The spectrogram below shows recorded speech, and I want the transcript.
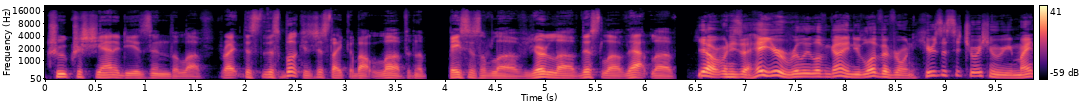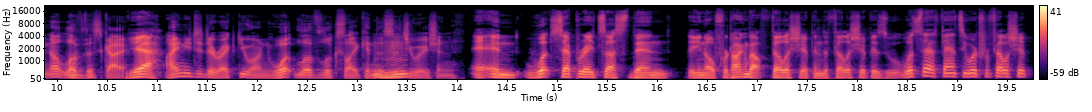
true Christianity is in the love, right? This, this book is just like about love and the basis of love, your love, this love, that love. Yeah, when he's like, "Hey, you're a really loving guy and you love everyone. Here's a situation where you might not love this guy. Yeah. I need to direct you on what love looks like in this Mhm. situation." And what separates us then, you know, if we're talking about fellowship, and the fellowship is what's that fancy word for fellowship?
